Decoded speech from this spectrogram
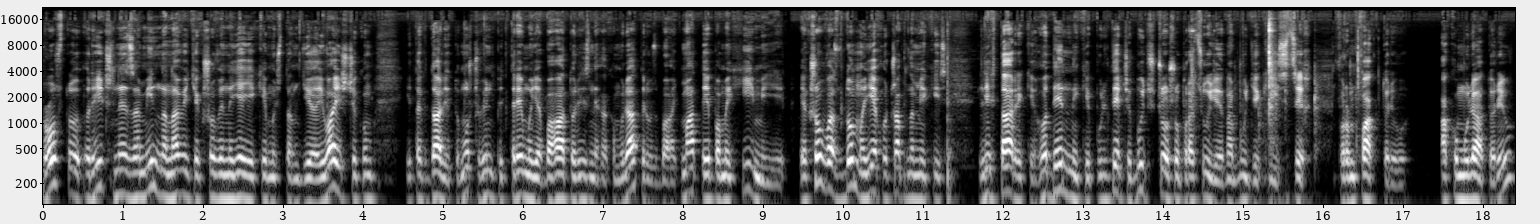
Просто річ незамінна, навіть якщо ви не є якимось там DIY-щиком і так далі, тому що він підтримує багато різних акумуляторів з багатьма типами хімії. Якщо у вас вдома є хоча б нам якісь ліхтарики, годинники, пульти чи будь-що, що працює на будь-якій з цих форм-факторів акумуляторів,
